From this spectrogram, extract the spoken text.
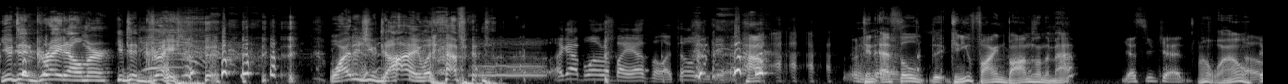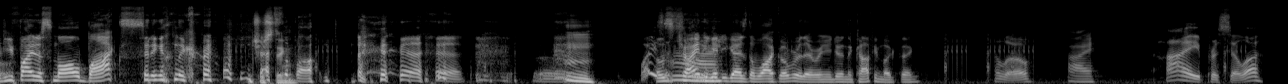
You did great, Elmer. You did great. Why did you die? What happened? I got blown up by Ethel. I told you, man. How can Ethel? Can you find bombs on the map? Yes, you can. Oh wow. Oh. If you find a small box sitting on the ground, Interesting. That's the bomb. Hmm. Why I was it? trying to get you guys to walk over there when you're doing the coffee mug thing. Hello. Hi. Hi, Priscilla.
